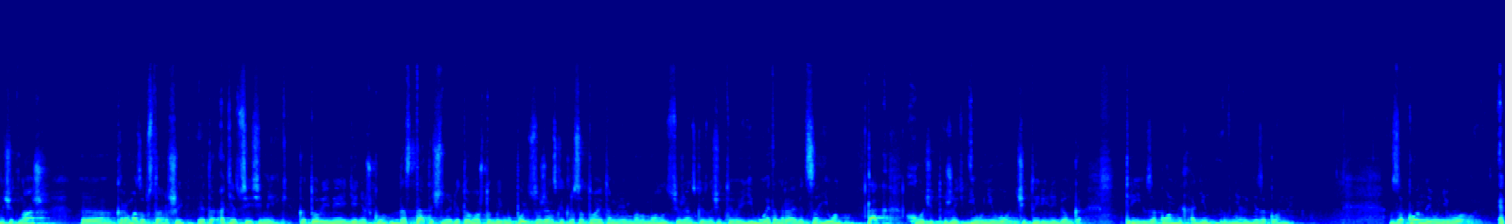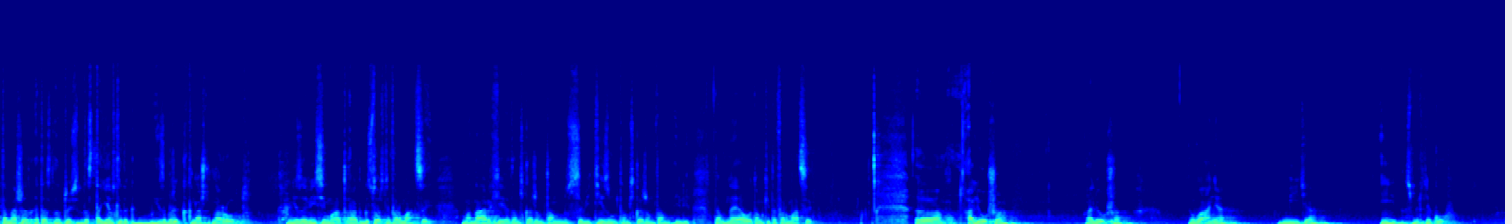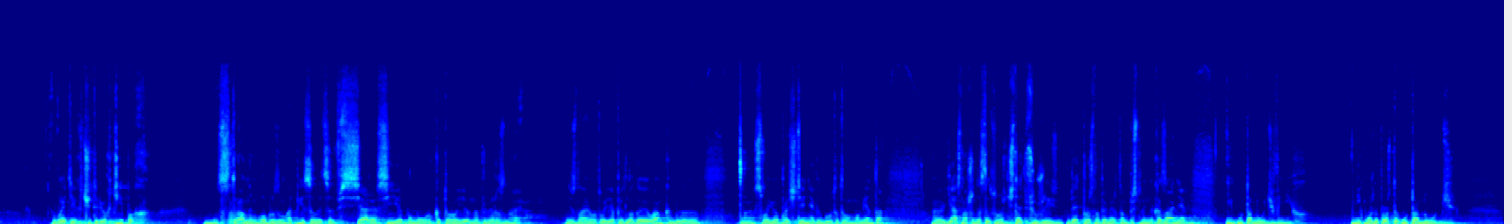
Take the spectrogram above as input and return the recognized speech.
значит, наш Карамазов-старший – это отец всей семейки, который имеет денежку, достаточную для того, чтобы ему пользоваться женской красотой, там, и молодостью женской, значит, ему это нравится, и он так хочет жить. И у него четыре ребенка. Три законных, один вне, незаконный. Законный у него – это наша, это, то есть Достоевский это изображает как наш народ, независимо от, от государственной формации – монархия, там, скажем, там, советизм, там, скажем, там, или там, нео, там, какие-то формации. Э, Алеша, Алеша, Ваня, Митя и Смертяков. В этих четырех типах странным образом описывается вся Россия, по-моему, которую я, например, знаю. Не знаю, вот я предлагаю вам как бы э, свое прочтение как бы вот этого момента. Э, ясно, что достаточно нужно читать всю жизнь. Взять просто, например, там преступление наказания и утонуть в них. В них можно просто утонуть.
